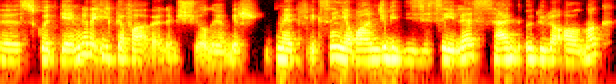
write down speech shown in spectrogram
e, Squid Game'le ve ilk defa böyle bir şey oluyor. Bir Netflix'in yabancı bir dizisiyle SAG ödülü almak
